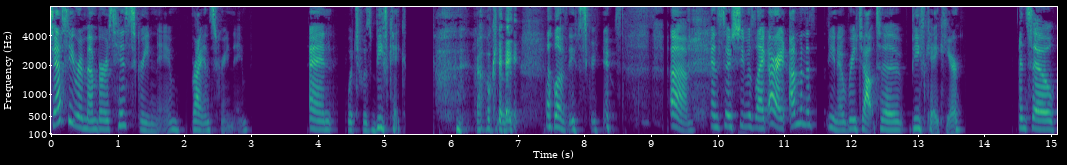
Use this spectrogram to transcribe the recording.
Jesse remembers his screen name, Brian's screen name, and which was Beefcake. Okay. I love these screen names. Um, and so she was like, All right, I'm gonna, you know, reach out to Beefcake here. And so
